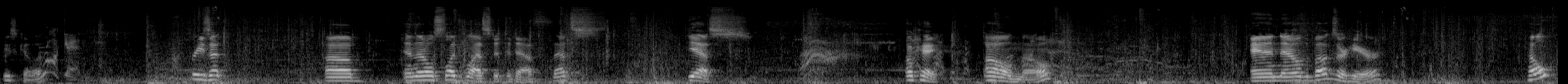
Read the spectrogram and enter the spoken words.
Please kill it. Freeze it. Uh, and then I'll Sludge Blast it to death. That's... Yes. Okay. Oh no. And now the bugs are here. Help?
